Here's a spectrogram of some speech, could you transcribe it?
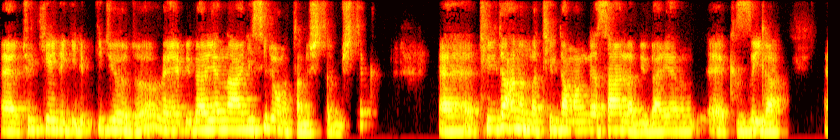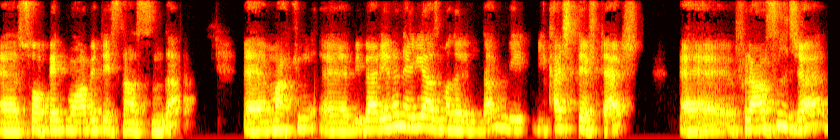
E, Türkiye'de gidip gidiyordu ve Biberyan'ın ailesiyle onu tanıştırmıştık. E, Tilda Hanım'la, Tilda Mangasar'la Biberyan'ın kızıyla sohbet, muhabbet esnasında mahkum e, Biberyan'ın el yazmalarından bir, birkaç defter e, Fransızca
